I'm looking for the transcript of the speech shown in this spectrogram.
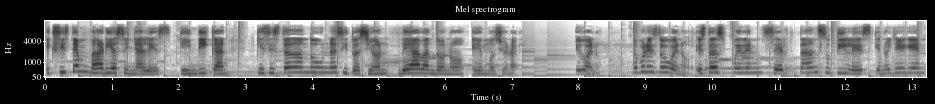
existen varias señales que indican que se está dando una situación de abandono emocional. Y bueno, no por esto, bueno, estas pueden ser tan sutiles que no lleguen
